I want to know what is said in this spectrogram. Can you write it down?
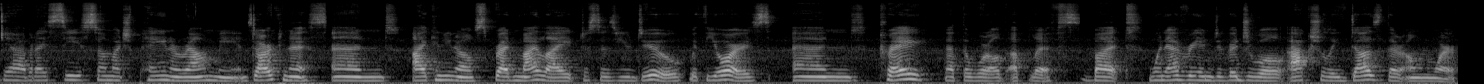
yeah, but I see so much pain around me and darkness, and I can, you know, spread my light just as you do with yours and pray that the world uplifts. But when every individual actually does their own work,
